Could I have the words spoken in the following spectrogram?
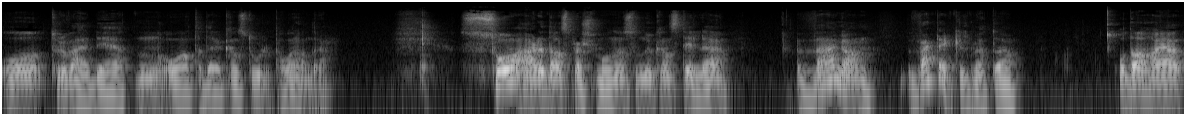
og troverdigheten, og at dere kan stole på hverandre. Så er det da spørsmålene som du kan stille hver gang, hvert enkelt møte. Og da har jeg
